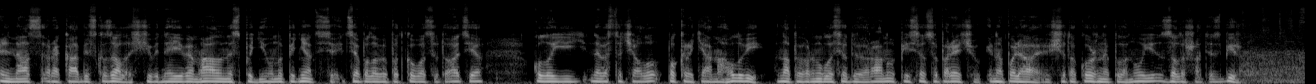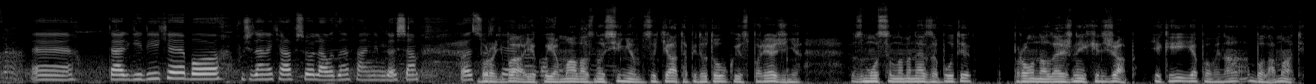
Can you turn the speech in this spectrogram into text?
Ельнас Ракабі сказала, що від неї вимагали несподівано піднятися, і це була випадкова ситуація, коли їй не вистачало покриття на голові. Вона повернулася до Ірану після суперечок і наполягає, що також не планує залишати збір. اه، درگیری که با پوشیدن کفش و لوازم فنیم داشتم باعث شد که Боротьба, من яку я با мала з носінням взуття та підготовкою спорядження, змусила мене забути про належний хіджаб, який я повинна була мати.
